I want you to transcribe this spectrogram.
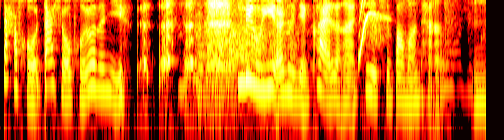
大朋大小朋友的你，六一儿童节快乐啊！记得吃棒棒糖，嗯。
